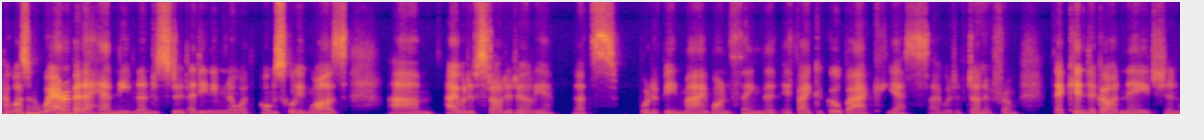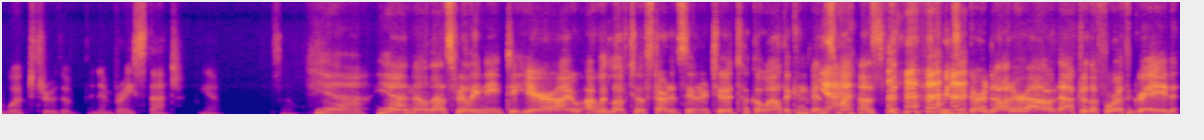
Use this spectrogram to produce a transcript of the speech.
I wasn't aware of it. I hadn't even understood. I didn't even know what homeschooling was. Um, I would have started earlier. That's would have been my one thing that if I could go back, yes, I would have done it from that kindergarten age and worked through them and embraced that. Yeah. So yeah, yeah, no, that's really neat to hear. I, I would love to have started sooner too. It took a while to convince yeah. my husband. we took our daughter out after the fourth grade.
